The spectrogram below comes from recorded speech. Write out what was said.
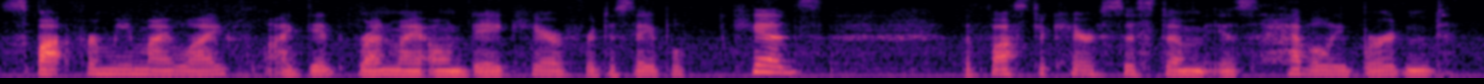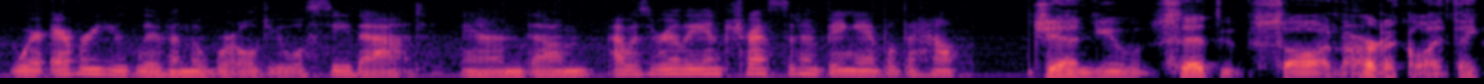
spot for me in my life. I did run my own daycare for disabled kids. The foster care system is heavily burdened. Wherever you live in the world, you will see that. And um, I was really interested in being able to help. Jen, you said you saw an article, I think,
